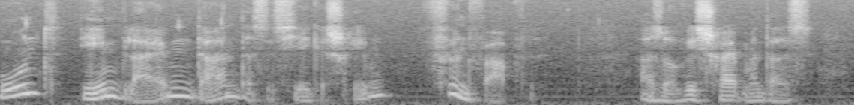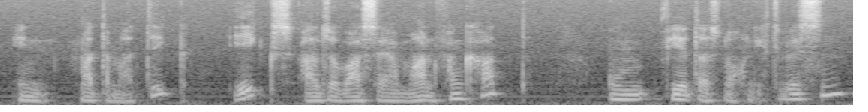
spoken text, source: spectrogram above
Und ihm bleiben dann, das ist hier geschrieben, fünf Apfel. Also wie schreibt man das in Mathematik? x, also was er am Anfang hat, und wir das noch nicht wissen,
